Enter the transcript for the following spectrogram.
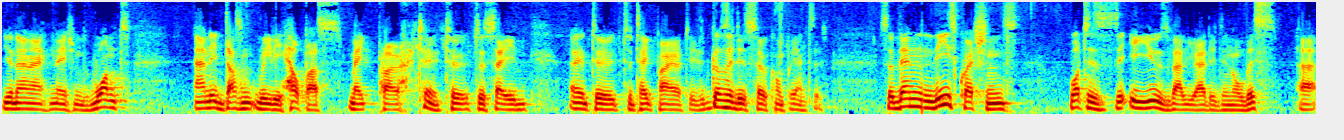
United Nations want, and it doesn't really help us make priority to, to say uh, to, to take priorities because it is so comprehensive. So then these questions, what is the EU's value added in all this? Uh,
